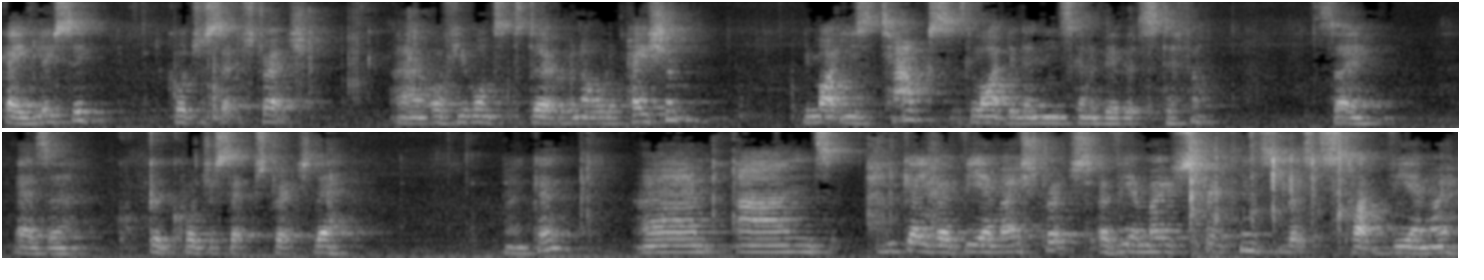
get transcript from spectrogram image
gave Lucy, quadriceps stretch. Um, or if you wanted to do it with an older patient, you might use a towel because it's likely then he's going to be a bit stiffer. So there's a good quadriceps stretch there. Okay. Um, and we gave a VMO stretch, a VMO strengthening, so let's just type VMO.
